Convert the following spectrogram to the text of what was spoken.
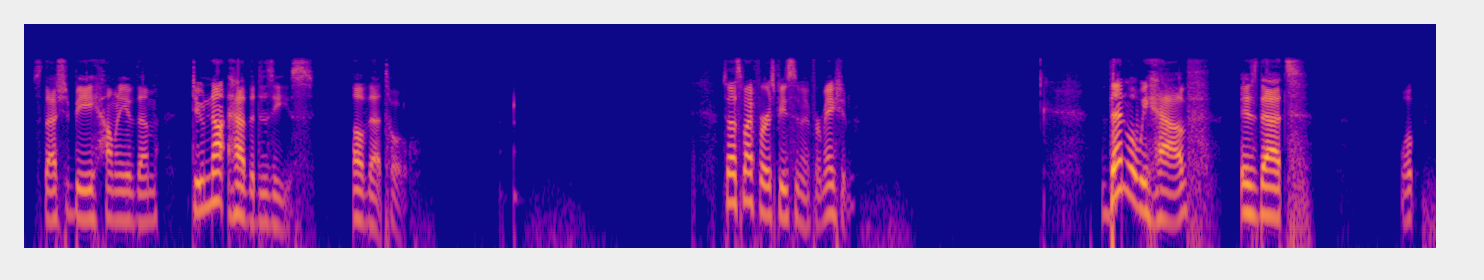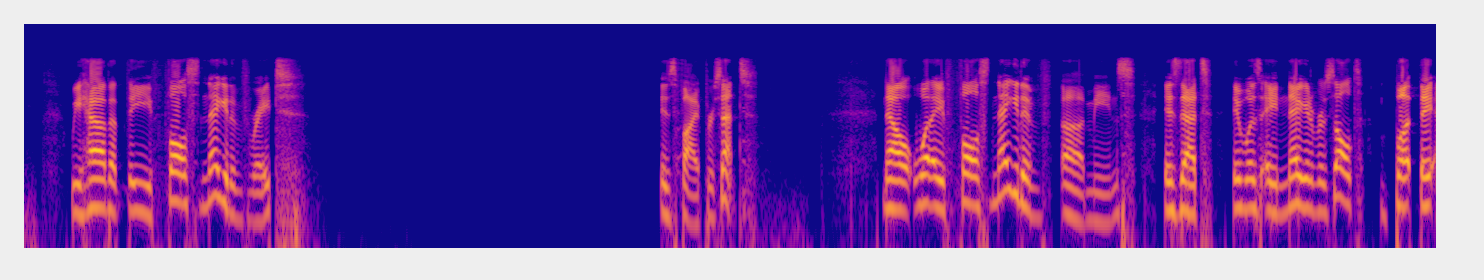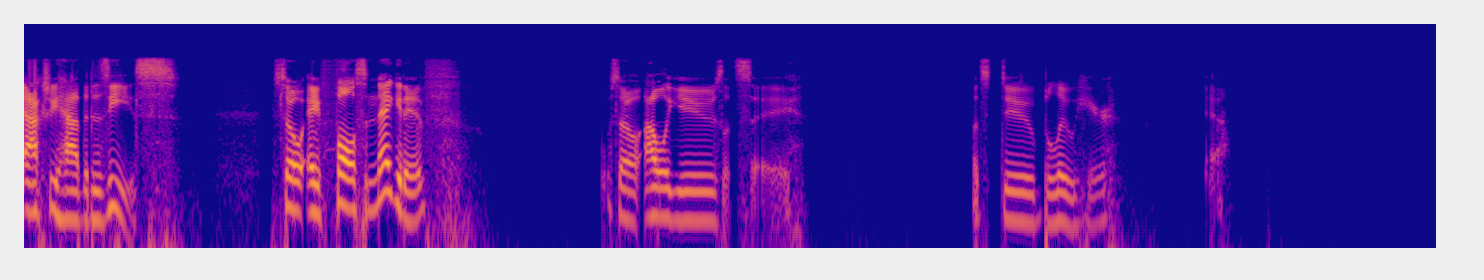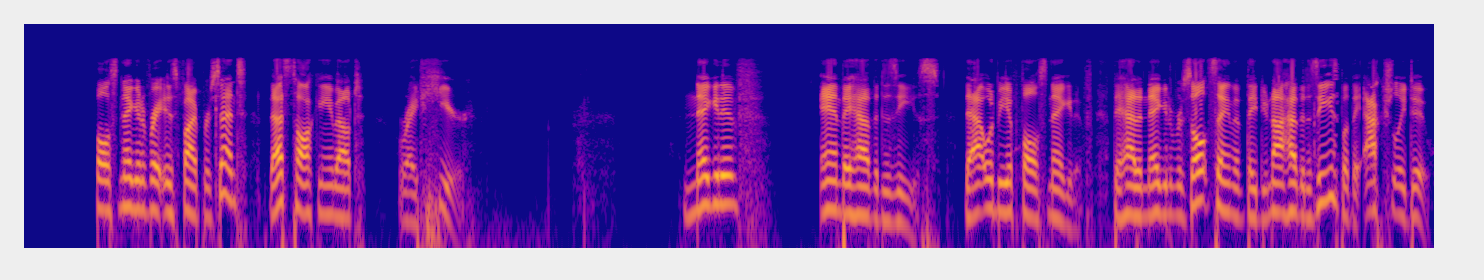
So that should be how many of them do not have the disease of that total. So that's my first piece of information. Then what we have is that whoop, we have that the false negative rate is 5%. Now, what a false negative uh, means is that it was a negative result, but they actually had the disease. So a false negative, so I will use, let's say, let's do blue here. Yeah. False negative rate is 5%. That's talking about right here. Negative, and they have the disease that would be a false negative. They had a negative result saying that they do not have the disease, but they actually do.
